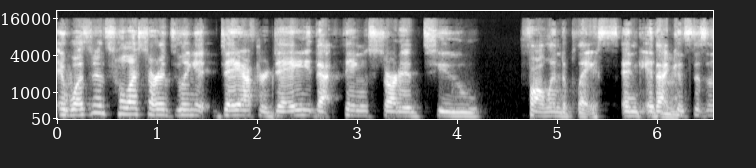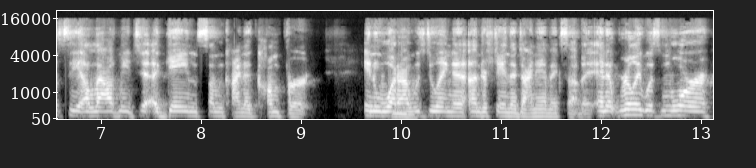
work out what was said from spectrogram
It wasn't until i started doing it day after day that things started to fall into place. And that mm. consistency allowed me to gain some kind of comfort in what mm. I was doing and understand the dynamics of it. And it really was more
